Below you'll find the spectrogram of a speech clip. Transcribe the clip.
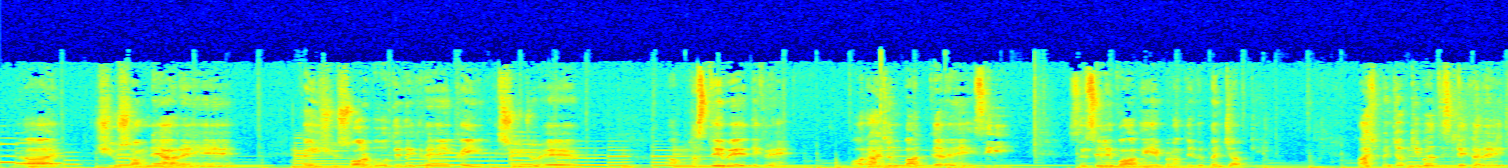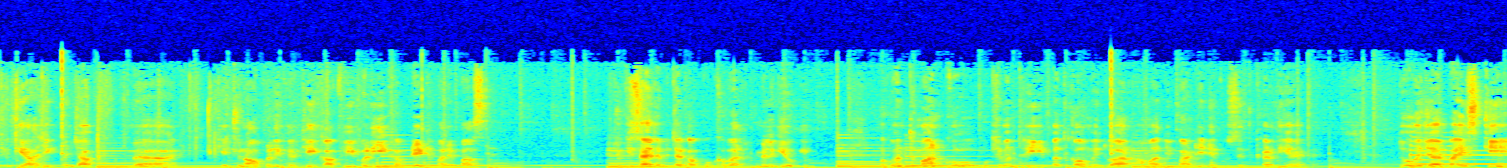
इश्यू सामने आ रहे हैं, कई इश्यू सॉल्व होते दिख रहे हैं, कई इश्यू जो है फंसते हुए दिख रहे हैं। और आज हम बात कर रहे हैं इसी सिलसिले को आगे बढ़ाते हुए पंजाब की। आज पंजाब की बात इसलिए कर रहे हैं क्योंकि आज एक पंजाब के चुनाव को लेकर के काफ़ी बड़ी एक अपडेट हमारे पास है, जो कि शायद अभी तक आपको खबर मिल गई होगी। भगवंत मान को मुख्यमंत्री पद का उम्मीदवार आम आदमी पार्टी ने घोषित कर दिया है। 2022 के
